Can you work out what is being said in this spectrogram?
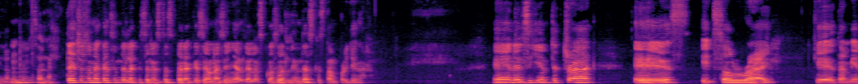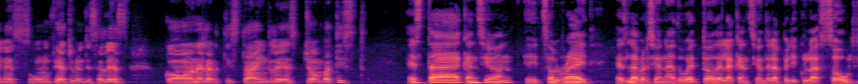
en lo personal. De hecho, es una canción de la que Celeste espera que sea una señal de las cosas lindas que están por llegar. En el siguiente track es It's Alright, que también es un featuring de Celeste con el artista inglés John Baptiste. Esta canción, It's Alright, es la versión a dueto de la canción de la película Soul.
